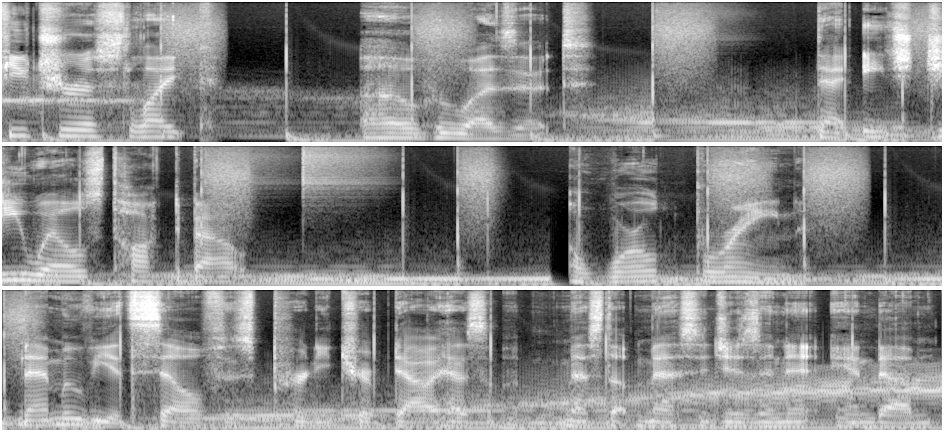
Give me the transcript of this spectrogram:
futurist like oh who was it? That H.G. Wells talked about a world brain. That movie itself is pretty tripped out. It has messed up messages in it and um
